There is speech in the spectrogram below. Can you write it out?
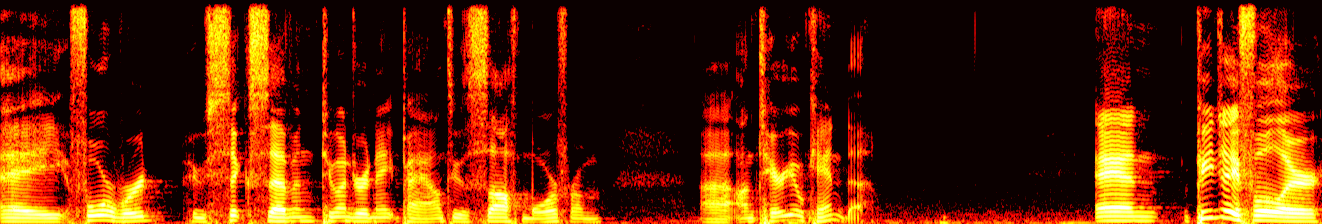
a forward who's 6'7", 208 pounds. He's a sophomore from uh, Ontario, Canada. And PJ Fuller,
